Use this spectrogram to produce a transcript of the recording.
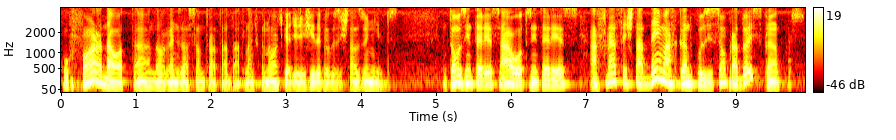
por fora da OTAN, da Organização do Tratado do Atlântico Norte, que é dirigida pelos Estados Unidos. Então, os interesses, há outros interesses. A França está demarcando posição para dois campos.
